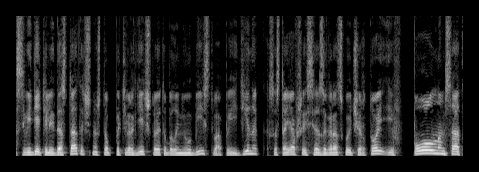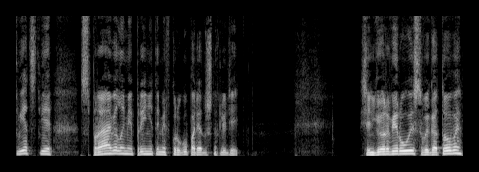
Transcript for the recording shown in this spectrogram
Свидетелей достаточно, чтобы подтвердить, что это было не убийство, а поединок, состоявшийся за городской чертой и в полном соответствии с правилами, принятыми в кругу порядочных людей. «Сеньор Веруис, вы готовы?»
